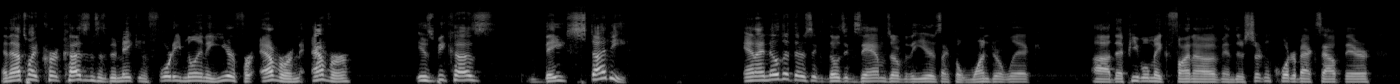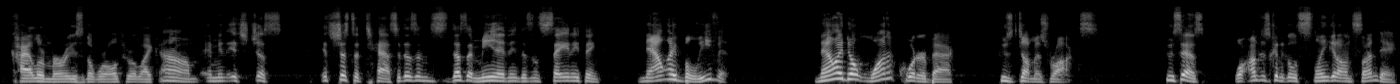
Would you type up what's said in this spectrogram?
And that's why Kirk Cousins has been making 40 million a year forever and ever, is because they study. And I know that there's those exams over the years, like the Wonderlic, uh, that people make fun of. And there's certain quarterbacks out there, Kyler Murray's of the world, who are like, um, I mean, it's just it's just a test. It doesn't doesn't mean anything, doesn't say anything. Now I believe it. Now I don't want a quarterback who's dumb as rocks, who says, Well, I'm just gonna go sling it on Sunday.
